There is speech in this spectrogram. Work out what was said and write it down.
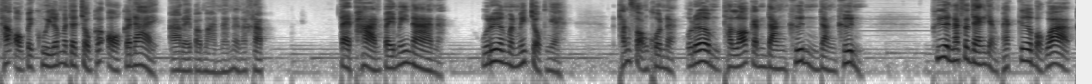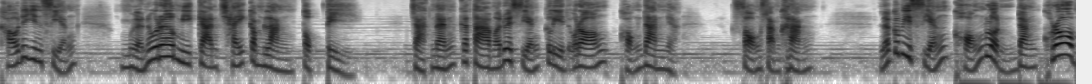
ถ้าออกไปคุยแล้วมันจะจบก็ออกก็ได้อะไรประมาณนั้นนะนะครับ แต่ผ่านไปไม่นานอะเรื่องมันไม่จบไงทั้งสองคนอะเริ่มทะเลาะกันดังขึ้นดังขึ้น เพื่อนนักแสดงอย่างแพ็กเกอร์บอกว่าเขาได้ยินเสียง เหมือนเริ่มมีการใช้กำลังตบตี จากนั้นก็ตามมาด้วยเสียงกรีดร้องของดันเนี่ยสองสามครั้ง แล้วก็มีเสียงของหล่นดังโครม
